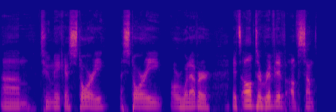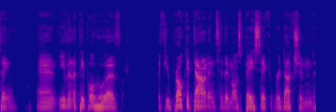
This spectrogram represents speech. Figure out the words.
um, to make a story, a story or whatever, it's all derivative of something. And even the people who have, if you broke it down into the most basic reduction,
